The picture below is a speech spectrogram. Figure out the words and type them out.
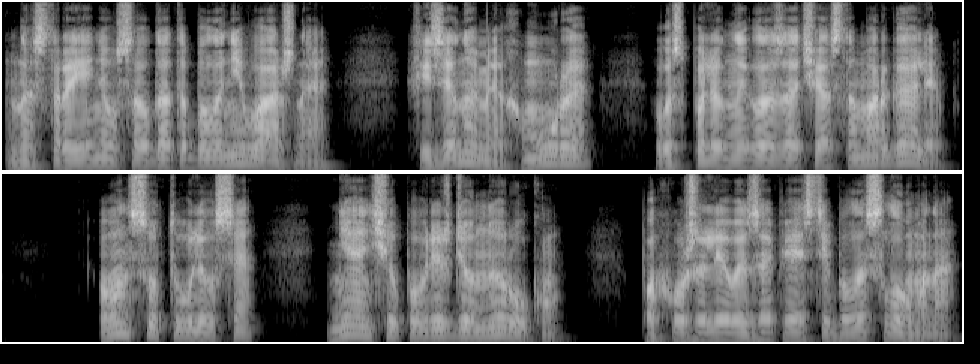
Настроение у солдата было неважное, физиономия хмурая, воспаленные глаза часто моргали. Он сутулился, нянчил поврежденную руку. Похоже, левое запястье было сломано.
